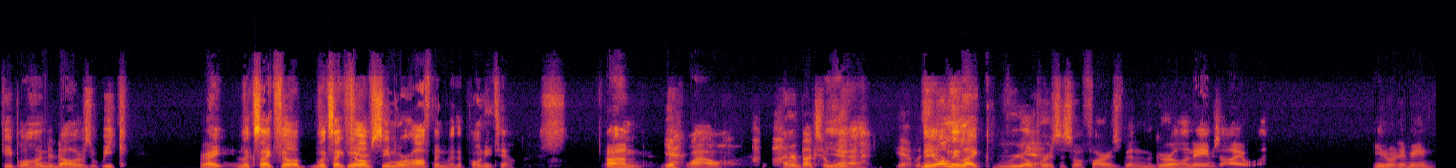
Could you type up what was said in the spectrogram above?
people hundred dollars a week, right? Looks like Philip looks like. Philip Seymour Hoffman with a ponytail. Um. Yeah. Wow. Hundred bucks a Yeah. week. Yeah. The, hell? only like real Yeah. person so far has been the girl in Ames, Iowa. You know what I mean?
